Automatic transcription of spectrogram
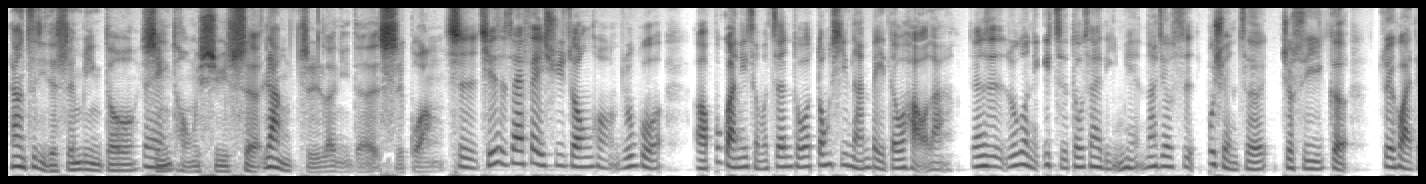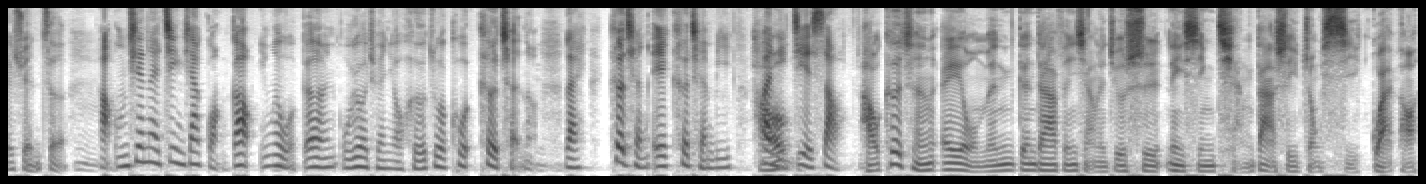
让自己的生命都形同虚设，让直了你的时光。是，其实，在废墟中，哈，如果呃，不管你怎么挣脱，东西南北都好啦。但是如果你一直都在里面，那就是不选择，就是一个最坏的选择。嗯。好，我们现在进一下广告，因为我跟吴若泉有合作课课程呢，来。课程 A，课程 B，换你介绍。好，课程 A，我们跟大家分享的就是内心强大是一种习惯，哈，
